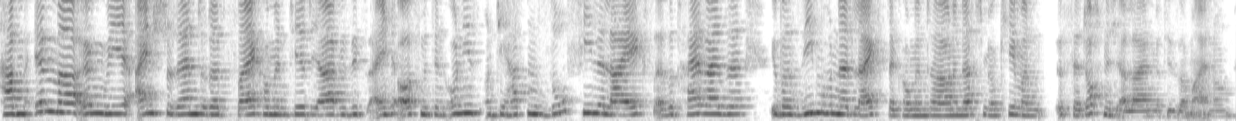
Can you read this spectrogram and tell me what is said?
haben immer irgendwie ein Student oder zwei kommentiert, ja, wie sieht es eigentlich aus mit den Unis? Und die hatten so viele Likes, also teilweise über 700 100 Likes der Kommentar und dann dachte ich mir, okay, man ist ja doch nicht allein mit dieser Meinung.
